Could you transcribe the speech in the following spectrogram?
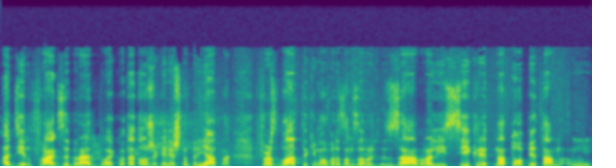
один фраг забирает Блэк. Вот это уже, конечно, приятно. First Blood таким образом забрали Секрет. На топе там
